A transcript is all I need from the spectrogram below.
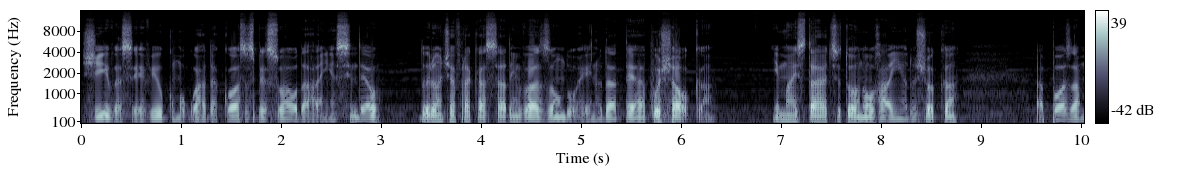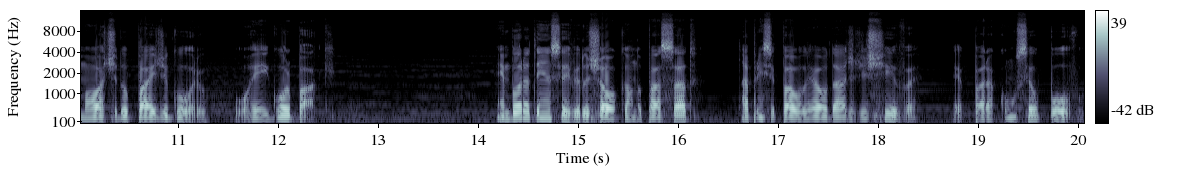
Shiva serviu como guarda-costas pessoal da rainha Sindel durante a fracassada invasão do Reino da Terra por Shao Kahn, e mais tarde se tornou rainha do Shokan após a morte do pai de Goro, o rei Gorbak. Embora tenha servido Shao Kahn no passado, a principal lealdade de Shiva é para com seu povo,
